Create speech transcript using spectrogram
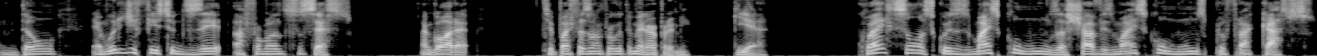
Então, é muito difícil dizer a fórmula do sucesso. Agora, você pode fazer uma pergunta melhor para mim, que é: quais são as coisas mais comuns, as chaves mais comuns para o fracasso?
